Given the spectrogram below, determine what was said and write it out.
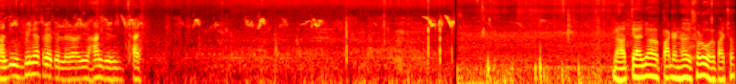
હાજી ઊભી નથી રહેતી એટલે હજી થાય અત્યારે જો પાડન હવે છોડવો હોય પાછો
